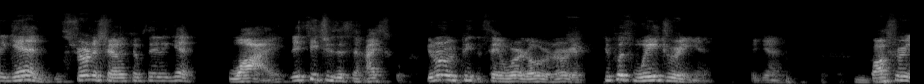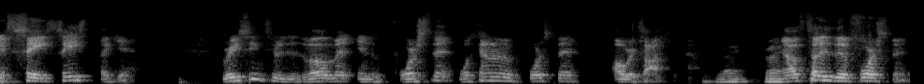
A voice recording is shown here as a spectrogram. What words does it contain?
again, the Stronach family comes in again. Why? They teach you this in high school. You don't repeat the same word over and over again. He puts wagering in again. Mm-hmm. Fostering a safe, safe again. Racing through the development and enforcement. What kind of enforcement are we talking about? Right, right. And I'll tell you the enforcement,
